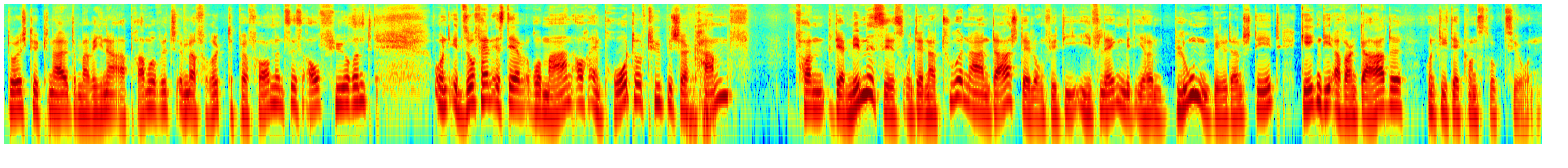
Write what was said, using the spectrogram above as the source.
durchgeknallte Marina Abramovic, immer verrückte Performances aufführend. Und insofern ist der Roman auch ein prototypischer Kampf von der Mimesis und der naturnahen Darstellung, für die Yves Lang mit ihren Blumenbildern steht, gegen die Avantgarde und die Dekonstruktion.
